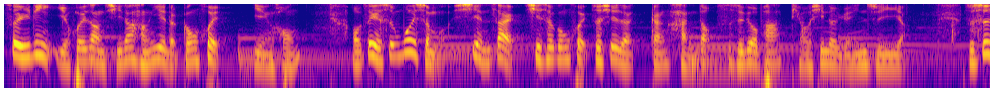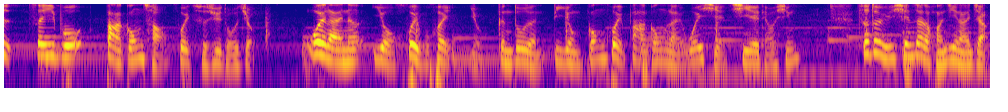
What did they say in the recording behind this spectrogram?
这一定也会让其他行业的工会眼红哦。这也是为什么现在汽车工会这些人敢喊到四十六趴调薪的原因之一啊。只是这一波罢工潮会持续多久？未来呢，又会不会有更多人利用工会罢工来威胁企业调薪？这对于现在的环境来讲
